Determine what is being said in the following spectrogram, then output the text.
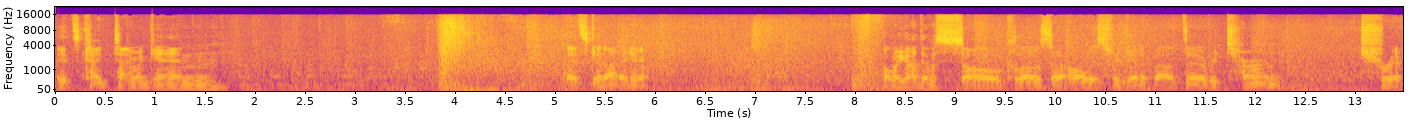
It's kite time again. Let's get out of here. Oh my god, that was so close. I always forget about the return trip.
